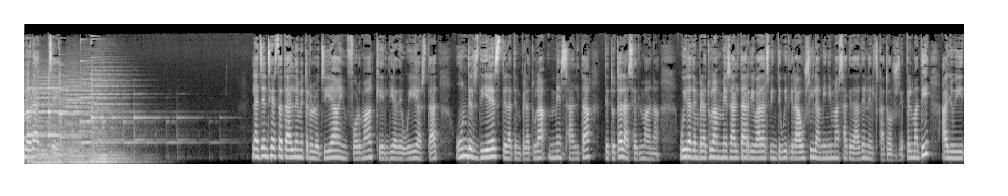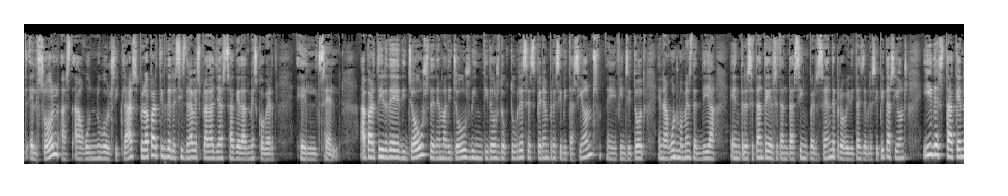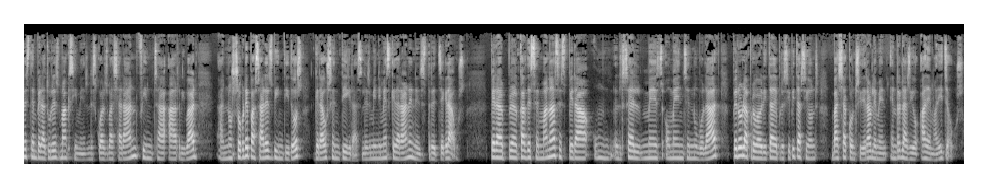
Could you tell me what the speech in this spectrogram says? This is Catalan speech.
L'oratge. L'Agència Estatal de Meteorologia informa que el dia d'avui ha estat un dels dies de la temperatura més alta de tota la setmana. Avui la temperatura més alta ha arribat als 28 graus i la mínima s'ha quedat en els 14. Pel matí ha lluït el sol, ha hagut núvols i clars, però a partir de les 6 de la vesprada ja s'ha quedat més cobert el cel. A partir de dijous, de demà dijous 22 d'octubre, s'esperen precipitacions, eh, fins i tot en alguns moments del dia entre el 70 i el 75% de probabilitats de precipitacions i destaquen les temperatures màximes, les quals baixaran fins a arribar a no sobrepassar els 22 graus centígrads. Les mínimes quedaran en els 13 graus. Per al, per al cap de setmana s'espera el cel més o menys ennuvolat, però la probabilitat de precipitacions baixa considerablement en relació a demà dijous.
